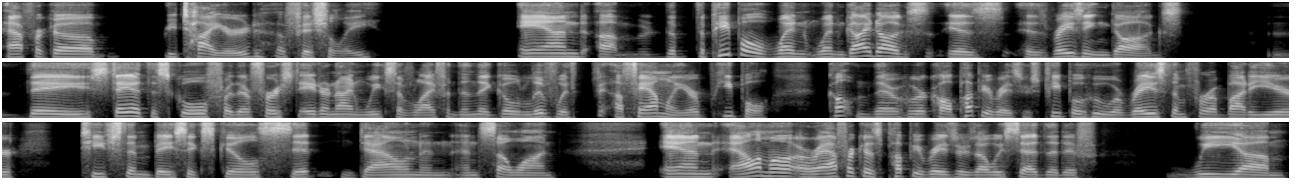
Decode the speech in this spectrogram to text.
Africa retired officially. And um, the, the people, when, when Guide Dogs is, is raising dogs, they stay at the school for their first eight or nine weeks of life, and then they go live with a family or people called, there who are called puppy raisers, people who will raise them for about a year, teach them basic skills, sit down, and, and so on. And Alamo or Africa's puppy raisers always said that if we um,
